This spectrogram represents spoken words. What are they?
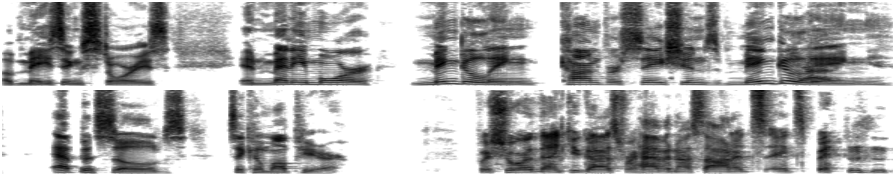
amazing stories, and many more mingling conversations, mingling episodes to come up here. for sure. Thank you guys for having us on. It's it's been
